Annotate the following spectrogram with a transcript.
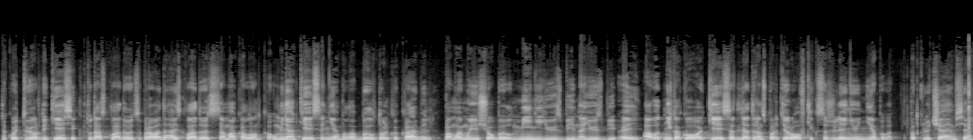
такой твердый кейсик, туда складываются провода и складывается сама колонка. У меня кейса не было, был только кабель. По-моему, еще был мини-USB на USB-A, а вот никакого кейса для транспортировки, к сожалению, не было. Подключаемся,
